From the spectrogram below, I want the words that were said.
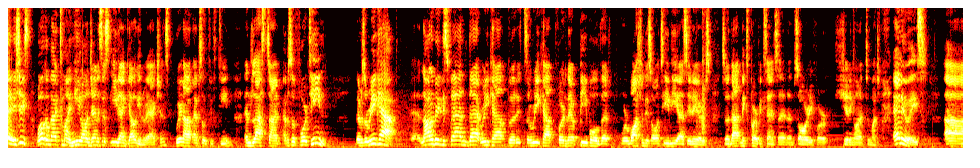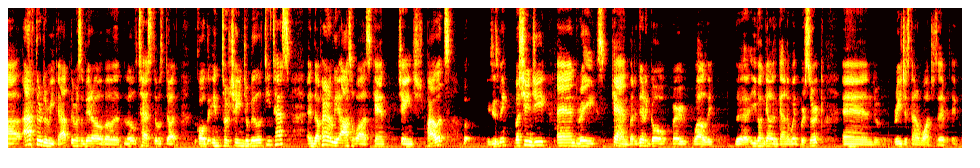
Hey, jeez! Welcome back to my Neon Genesis Evangelion reactions. We're now at episode 15, and last time, episode 14. There was a recap. Uh, Not a biggest fan of that recap, but it's a recap for the people that were watching this on TV as it airs. So that makes perfect sense, and I'm sorry for shitting on it too much. Anyways, uh, after the recap, there was a bit of a little test that was done called the interchangeability test, and apparently Asuka's can't change pilots, excuse me, but Shinji and Rei can, but it didn't go very well. The, the Evangelion kind of went berserk, and Rei just kind of watches everything.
